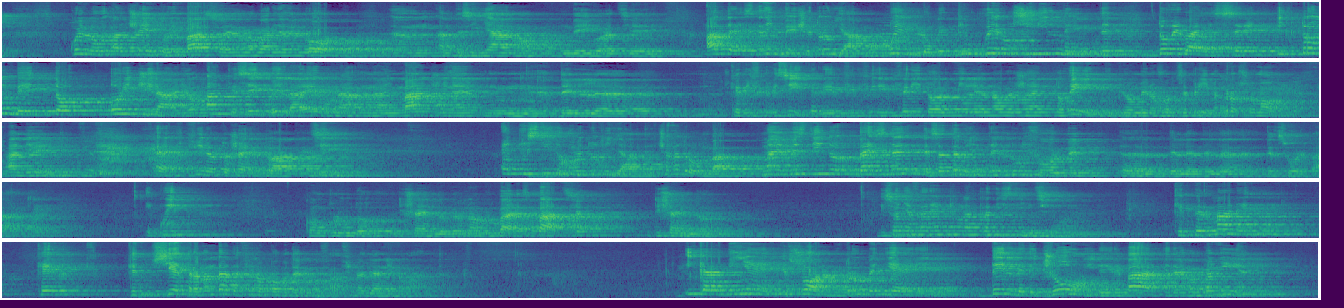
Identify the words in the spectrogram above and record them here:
Quello al centro in basso è una guardia del corpo, ehm, antesignano dei corazzieri. A destra invece troviamo quello che più verosimilmente doveva essere il trombetto originario, anche se quella è una, una immagine mh, del, che, rifer- sì, che riferito al 1920 più o meno, forse prima, grosso modo, anni 20, eh, fine 800 anche, sì è vestito come tutti gli altri, c'è la tromba, ma è vestito, veste esattamente l'uniforme eh, del, del, del suo reparto. E qui concludo dicendo, per non rubare spazio, dicendo bisogna fare anche un'altra distinzione che permane, che, che si è tramandata fino a poco tempo fa, fino agli anni 90 i carabinieri che suonano i trombettieri delle legioni, dei reparti, delle compagnie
